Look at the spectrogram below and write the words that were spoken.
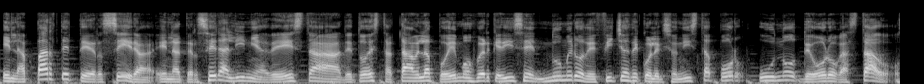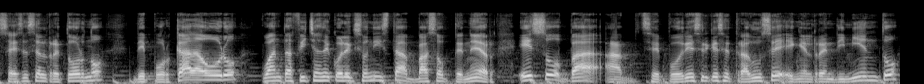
en la parte tercera, en la tercera línea de, esta, de toda esta tabla podemos ver que dice número de fichas de coleccionista por uno de oro gastado. O sea, ese es el retorno de por cada oro cuántas fichas de coleccionista vas a obtener. Eso va a, se podría decir que se traduce en el rendimiento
